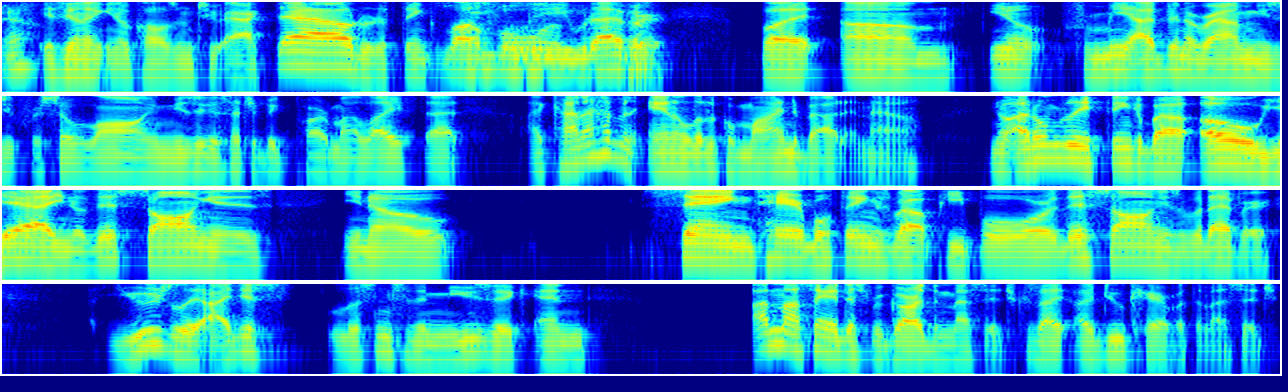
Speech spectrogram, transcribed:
Yeah. It's going to, you know, cause them to act out or to think lustfully, and- whatever. yep. But um, you know, for me, I've been around music for so long, and music is such a big part of my life that I kind of have an analytical mind about it now. You know, I don't really think about, oh yeah, you know, this song is, you know, saying terrible things about people, or this song is whatever. Usually, I just listen to the music, and I'm not saying I disregard the message because I, I do care about the message,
